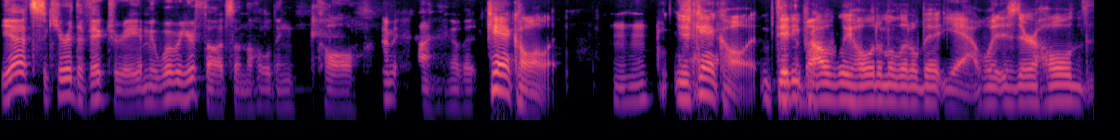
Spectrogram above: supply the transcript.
Yeah, it secured the victory. I mean, what were your thoughts on the holding call? I mean- timing of it. Can't call it. hmm You just can't call it. Did he probably hold him a little bit? Yeah. What is there a hold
